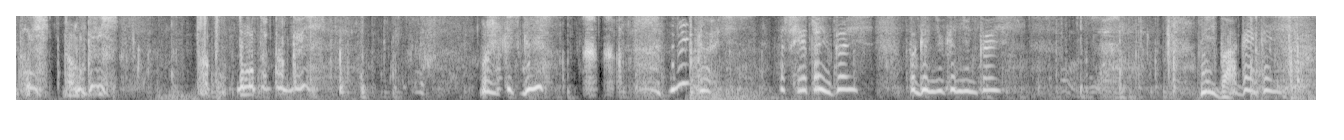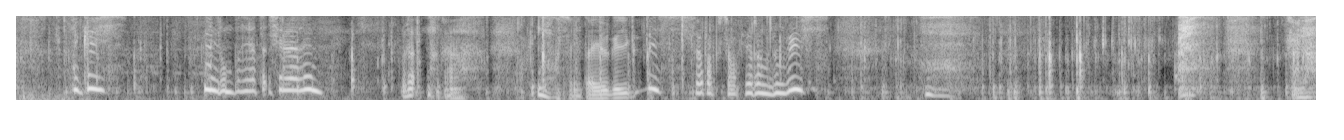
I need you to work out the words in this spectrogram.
guys, tama guys. Tumatakot guys. Marikas guys. Hindi guys. Masaya tayo guys. Pag ganyan-ganyan guys. May bagay guys. Hey guys. Meron pa yata sa ilalim. Wala. Oh, masaya tayo guys. Sarap sa pakiramdam guys. Sana.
